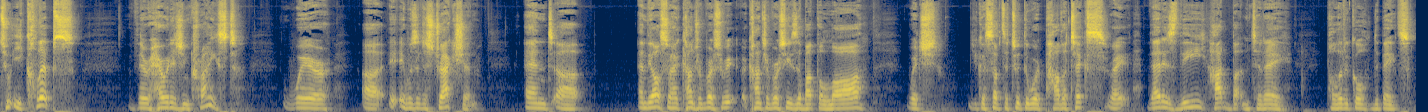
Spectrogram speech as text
to eclipse their heritage in Christ, where uh, it, it, was a distraction, and uh, and they also had controversy controversies about the law, which you could substitute the word politics. Right, that is the hot button today. Political debates.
